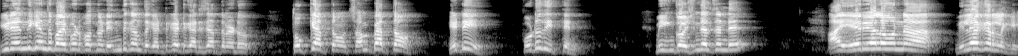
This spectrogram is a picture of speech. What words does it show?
వీడు ఎందుకు ఎంత భయపడిపోతున్నాడు? ఎందుకు అంత గట్టి గట్టిగా అరిసేస్తున్నాడు? తొక్కేస్తాం చంపేస్తాం ఏంటి? ఫోటో తీస్తాను మీకు ఇంకో విషయం తెలుసండి? ఆ ఏరియాలో ఉన్న విలేకరులకి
